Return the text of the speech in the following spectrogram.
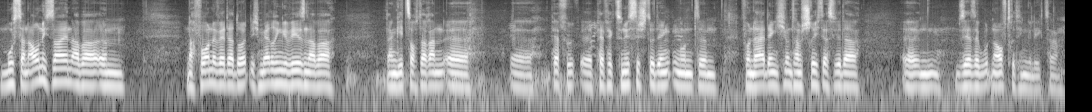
muss dann auch nicht sein, aber ähm, nach vorne wäre da deutlich mehr drin gewesen. Aber dann geht es auch daran, äh, äh, perf äh, perfektionistisch zu denken. Und ähm, von daher denke ich unterm Strich, dass wir da äh, einen sehr, sehr guten Auftritt hingelegt haben.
